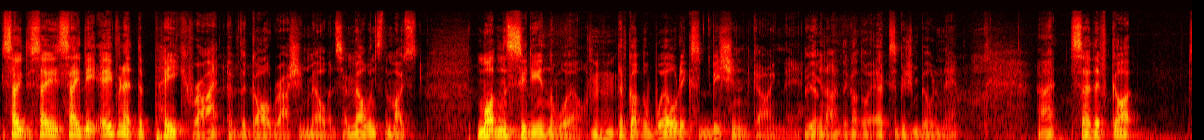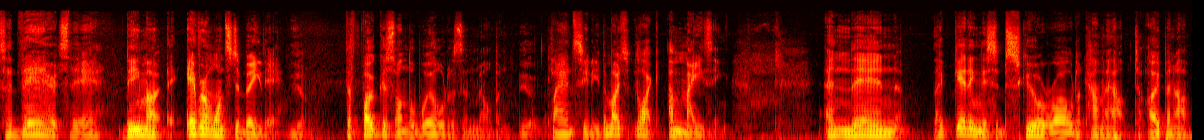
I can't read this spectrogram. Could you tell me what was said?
so so say the even at the peak right of the gold rush in Melbourne. So Melbourne's the most modern city in the world. Mm-hmm. They've got the World Exhibition going there. Yep. You know, they've got the exhibition building there. Right? So they've got so there it's there. The mo- everyone wants to be there. Yeah. The focus on the world is in Melbourne. Yep. Planned city, the most like amazing. And then they're getting this obscure royal to come out to open up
